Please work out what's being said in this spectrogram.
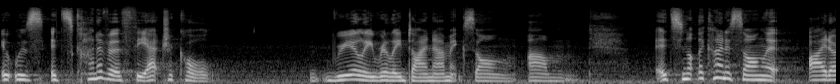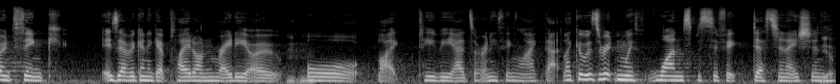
It was, it's kind of a theatrical, really, really dynamic song. Um, it's not the kind of song that I don't think is ever going to get played on radio or like TV ads or anything like that. Like it was written with one specific destination Yep.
